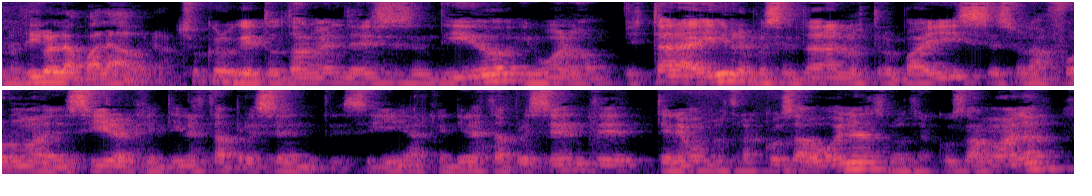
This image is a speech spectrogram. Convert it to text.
Nos dieron la palabra. Yo creo que totalmente en ese sentido. Y bueno, estar ahí, representar a nuestro país, es una forma de decir Argentina está presente. ¿sí? Argentina está presente, tenemos nuestras cosas buenas, nuestras cosas malas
